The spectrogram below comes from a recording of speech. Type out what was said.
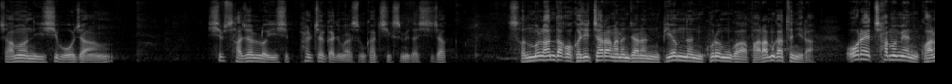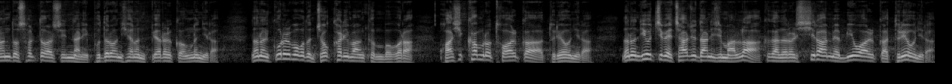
잠언 25장 14절로 28절까지 말씀 같이 읽습니다. 시작. 선물한다고 거짓 자랑하는 자는 비없는 구름과 바람 같으니라. 오래 참으면 관원도 설득할 수 있나니 부드러운 혀는 뼈를 꺾느니라. 너는 꿀을 보거든 조카리만큼 먹어라. 과식함으로 토할까 두려우니라. 너는 이웃집에 자주 다니지 말라. 그가 너를 싫어하며 미워할까 두려우니라.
